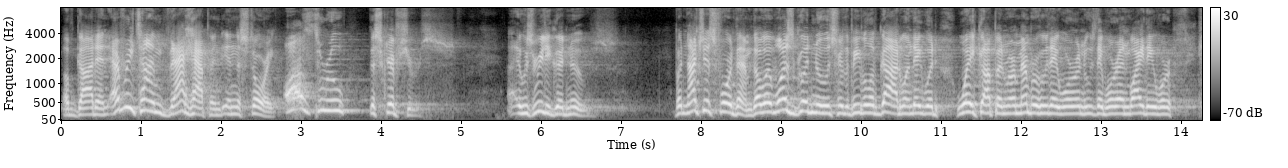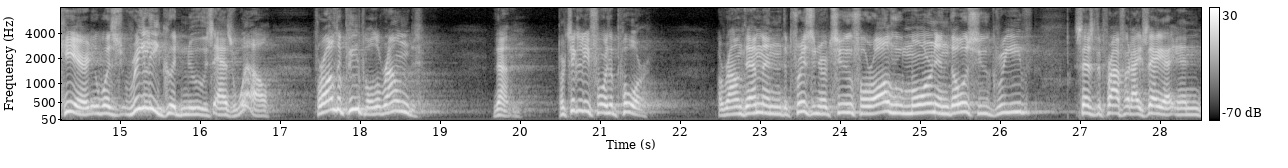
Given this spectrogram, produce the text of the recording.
of God. And every time that happened in the story, all through the scriptures, it was really good news. But not just for them, though it was good news for the people of God when they would wake up and remember who they were and whose they were and why they were here. It was really good news as well for all the people around them, particularly for the poor around them and the prisoner too, for all who mourn and those who grieve, says the prophet Isaiah in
